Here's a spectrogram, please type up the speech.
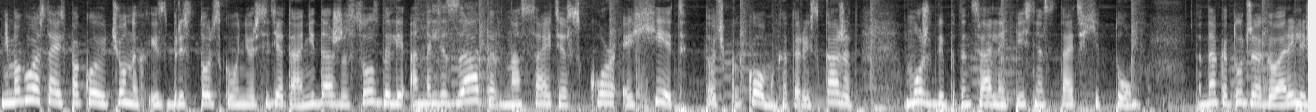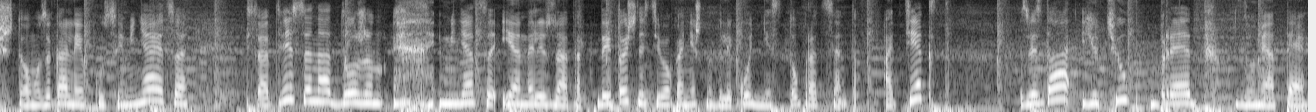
Не могу оставить в покое ученых из Бристольского университета. Они даже создали анализатор на сайте scoreahit.com, который скажет, может ли потенциальная песня стать хитом. Однако тут же оговорились, что музыкальные вкусы меняются, Соответственно, должен меняться и анализатор. Да и точность его, конечно, далеко не 100%. А текст Звезда YouTube Брэд с двумя Т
